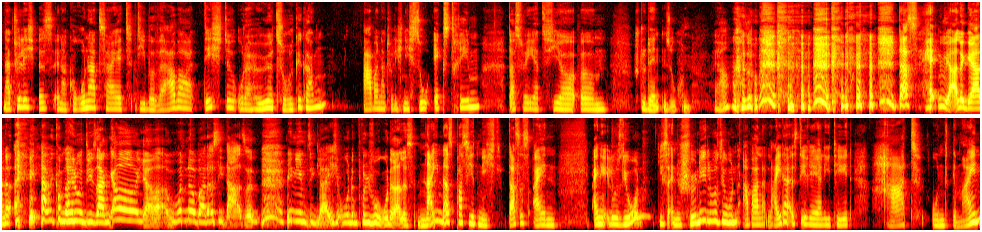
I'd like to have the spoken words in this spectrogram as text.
Natürlich ist in der Corona-Zeit die Bewerberdichte oder Höhe zurückgegangen aber natürlich nicht so extrem, dass wir jetzt hier ähm, Studenten suchen. Ja, also das hätten wir alle gerne. ja, wir kommen da hin und die sagen, ja, ja, wunderbar, dass sie da sind. Wir nehmen sie gleich ohne Prüfung oder alles. Nein, das passiert nicht. Das ist ein, eine Illusion, die ist eine schöne Illusion, aber leider ist die Realität hart und gemein.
